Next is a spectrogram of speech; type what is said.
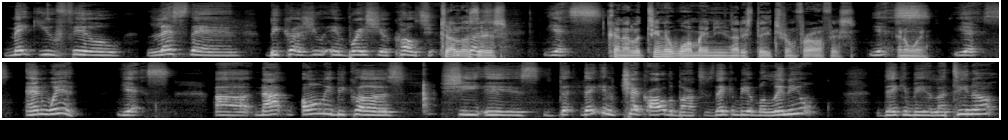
make you feel less than because you embrace your culture. Tell us this. Yes Can a Latina woman in the United States run for office? Yes. And win. Yes. And win. Yes. Uh, not only because she is, th- they can check all the boxes. They can be a millennial, they can be a Latina,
